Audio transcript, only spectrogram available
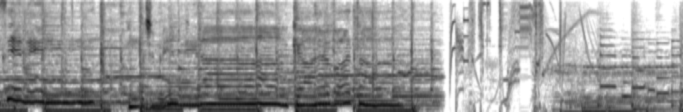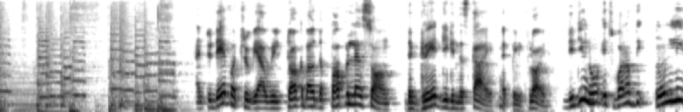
अब सांसें मेरी मुझ में मेरा क्या है बता And today for trivia, we'll talk about the popular song The Great Gig in the Sky by Pink Floyd. Did you know it's one of the only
